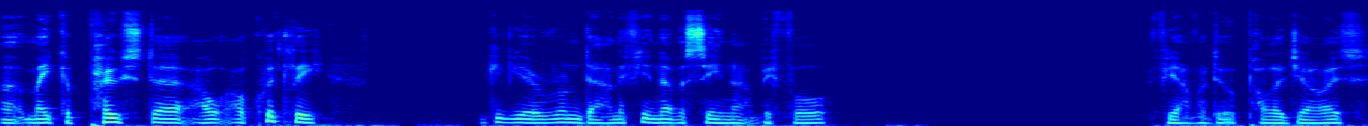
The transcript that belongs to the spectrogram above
uh, make a poster. I'll, I'll quickly give you a rundown if you've never seen that before. If you have, I do apologise.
